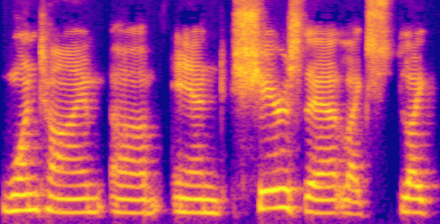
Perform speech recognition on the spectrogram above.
one time um, and shares that like like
